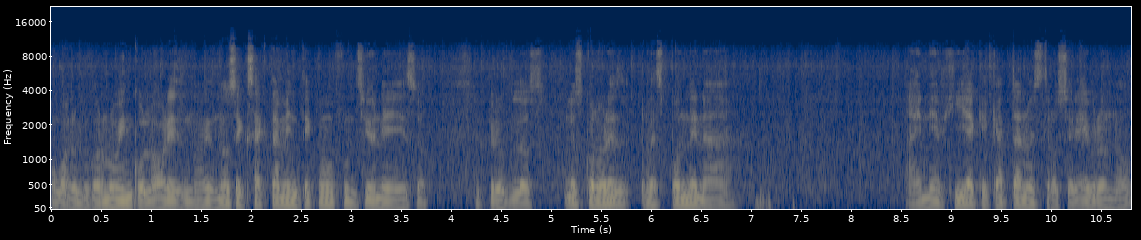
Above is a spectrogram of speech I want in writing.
O a lo mejor no ven colores, no, no sé exactamente cómo funcione eso. Pero los, los colores responden a, a energía que capta nuestro cerebro, ¿no?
